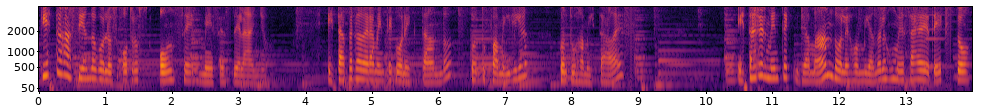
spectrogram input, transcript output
¿Qué estás haciendo con los otros 11 meses del año? ¿Estás verdaderamente conectando con tu familia, con tus amistades? ¿Estás realmente llamándoles o enviándoles un mensaje de texto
